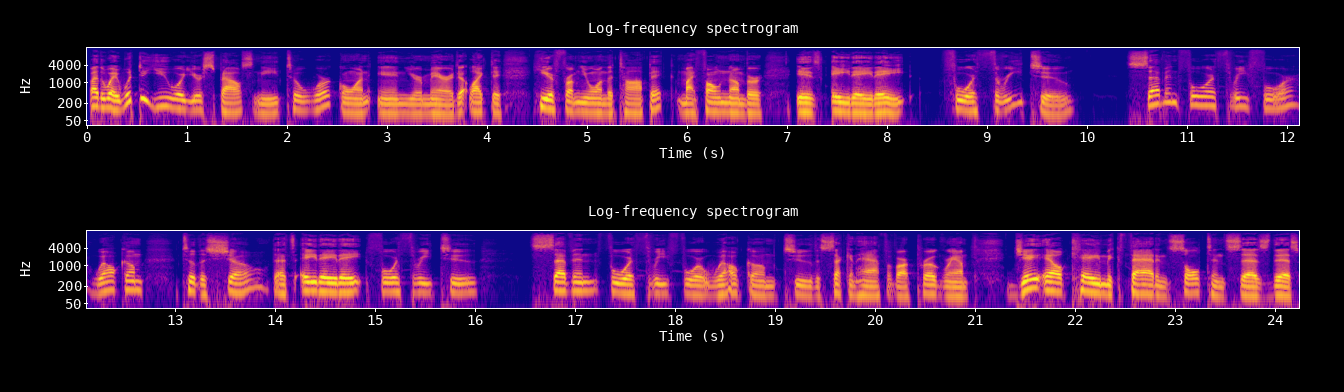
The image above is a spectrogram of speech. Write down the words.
By the way, what do you or your spouse need to work on in your marriage? I'd like to hear from you on the topic. My phone number is 888 432 7434. Welcome to the show. That's 888 432 7434. Welcome to the second half of our program. JLK McFadden Sultan says this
